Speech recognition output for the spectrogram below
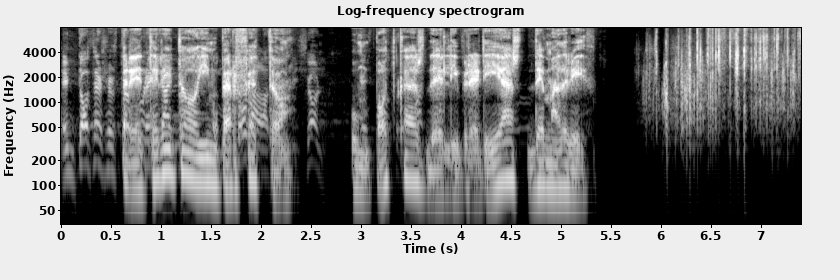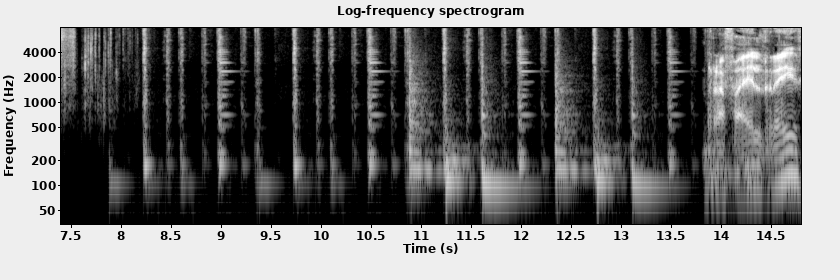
Entonces, esto Pretérito Imperfecto. Un podcast de librerías de Madrid. Rafael Reig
